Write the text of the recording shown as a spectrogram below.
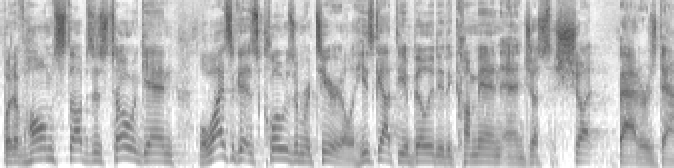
But if Holmes stubs his toe again, Loaisiga is closer material. He's got the ability to come in and just shut batters down.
